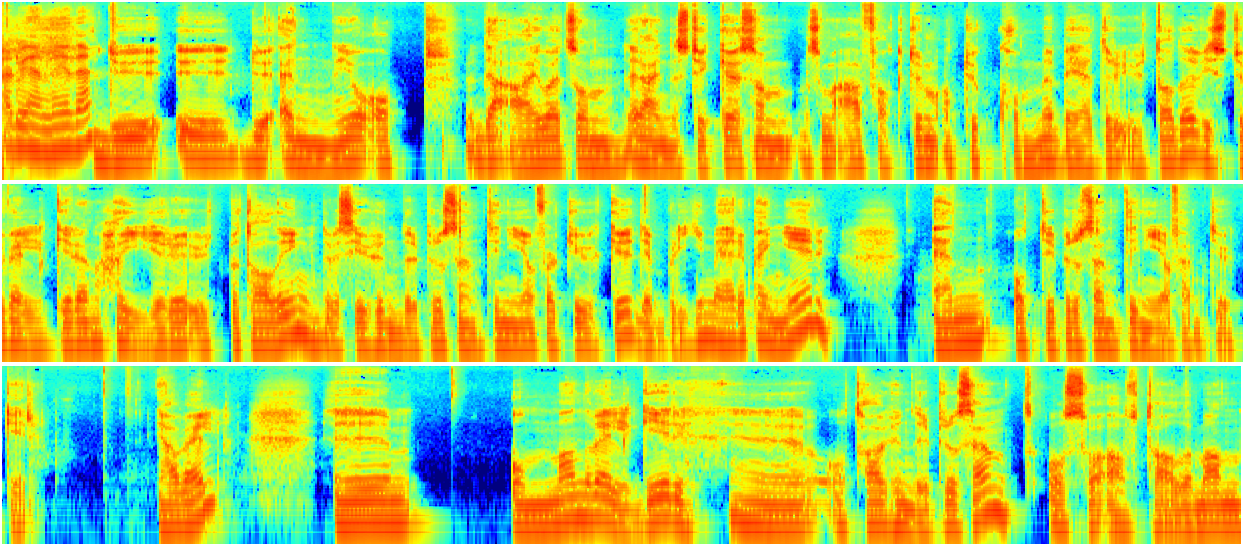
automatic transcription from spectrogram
Er du enig i det? Du, eh, du, ender jo opp Det er jo et sånn regnestykke som, som, er faktum, at du kommer bedre ut av det hvis du velger en høyere utbetaling, dvs. Si 100% i 49 uker. Det blir mer penger enn 80% i 59 uker. Ja vel. Um, om man velger eh, å ta 100% og så avtaler man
